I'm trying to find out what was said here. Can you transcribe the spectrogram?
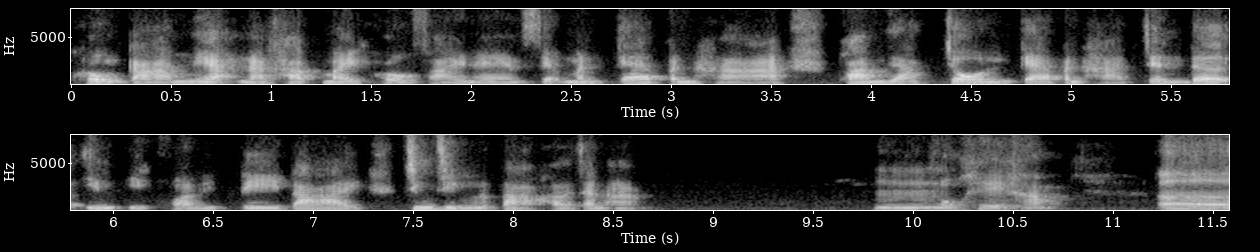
โครงการนี้นะครับไมโครไฟแนนซ์เนี่ยมันแก้ปัญหาความยากจน แก้ปัญหา gender inequality ได้จริง ๆ หรือเปล่าครับอาจารย์อามอืมโอเคครับเอ่อ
